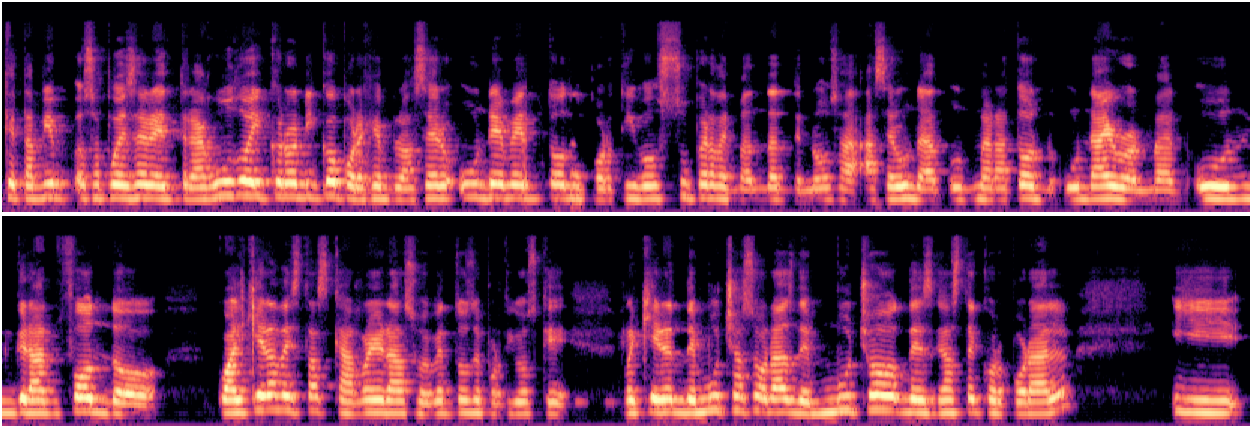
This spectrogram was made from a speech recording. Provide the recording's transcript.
que también, o sea, puede ser entre agudo y crónico, por ejemplo, hacer un evento deportivo súper demandante, ¿no? O sea, hacer un maratón, un Ironman, un gran fondo, cualquiera de estas carreras o eventos deportivos que requieren de muchas horas, de mucho desgaste corporal. Y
